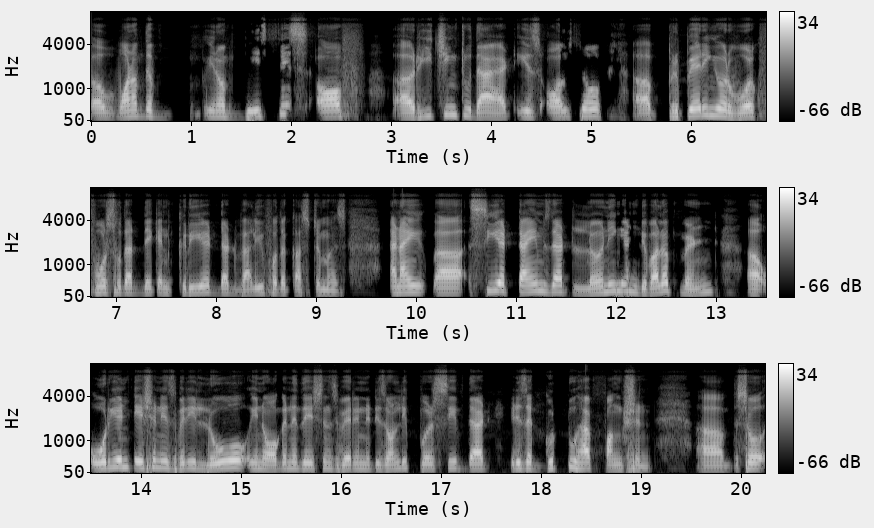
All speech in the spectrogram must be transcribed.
uh, one of the you know basis of uh, reaching to that is also uh, preparing your workforce so that they can create that value for the customers and i uh, see at times that learning and development uh, orientation is very low in organizations wherein it is only perceived that it is a good to have function uh, so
